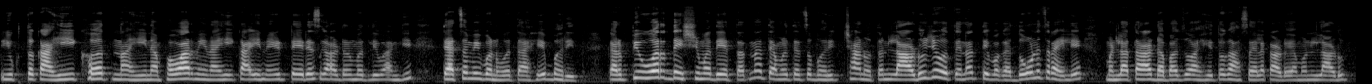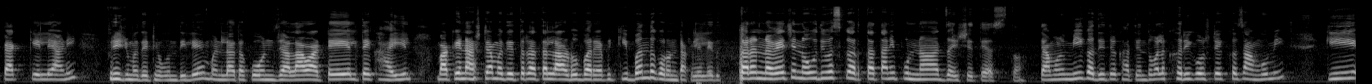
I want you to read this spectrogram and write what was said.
युक्त काही खत नाही ना फवारणी नाही काही नाही टेरेस गार्डनमधली वांगी त्याचं मी बनवत आहे भरीत. कारण प्युअर देशीमध्ये येतात ना त्यामुळे त्याचं भरीत छान होतं. आणि लाडू जे होते ना ते बघा दोनच राहिले. म्हटलं आता हा डबा जो आहे तो घासायला काढूया म्हणून लाडू पॅक केले आणि फ्रीजमध्ये ठेवून दिले. म्हणलं आता कोण ज्याला वाटेल ते खाईल. बाकी नाश्त्यामध्ये तर आता लाडू बऱ्यापैकी बंद करून टाकलेले आहेत. कारण नव्याचे नऊ दिवस करतात आणि पुन्हा जैसे ते असतं. त्यामुळे मी कधीतरी खाते. आणि तुम्हाला खरी गोष्ट एक सांगू मी की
